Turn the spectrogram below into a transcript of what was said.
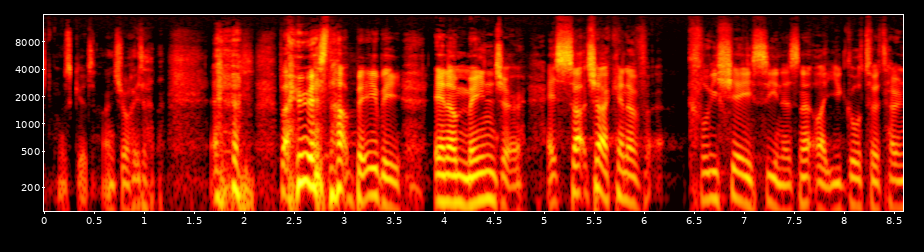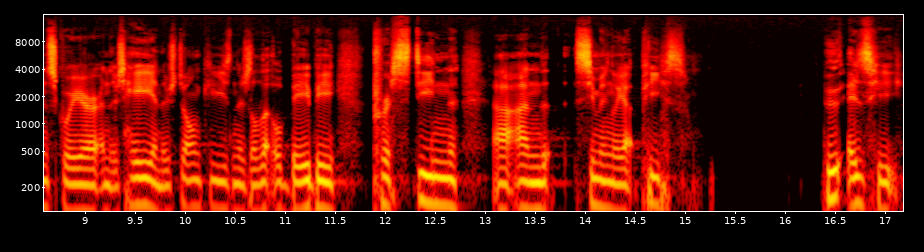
It was good. I enjoyed it. but who is that baby in a manger? It's such a kind of cliche scene, isn't it? Like you go to a town square and there's hay and there's donkeys and there's a little baby, pristine uh, and seemingly at peace. Who is he?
